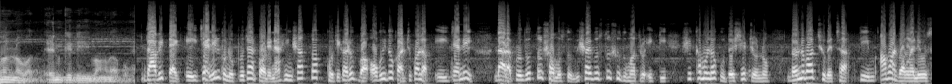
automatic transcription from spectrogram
ধন্যবাদ এনকেটিভি বাংলা দাবি ত্যাগ এই চ্যানেল কোনো প্রচার করে না হিংসাত্মক ক্ষতিকারক বা অবৈধ কার্যকলাপ এই চ্যানেল দ্বারা প্রদত্ত সমস্ত বিষয়বস্তু শুধুমাত্র একটি শিক্ষামূলক উদ্দেশ্যের জন্য। ধন্যবাদ শুভেচ্ছা টিম আমার বাংলা নিউজ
